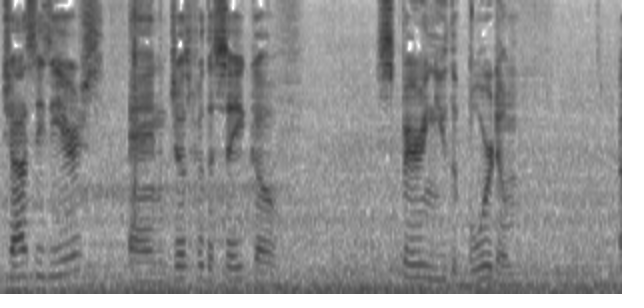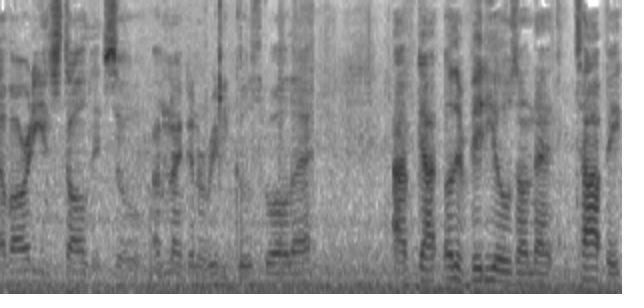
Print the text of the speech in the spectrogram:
chassis ears and just for the sake of sparing you the boredom I've already installed it so I'm not gonna really go through all that. I've got other videos on that topic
